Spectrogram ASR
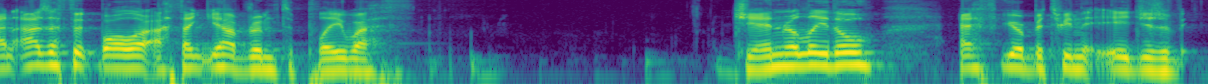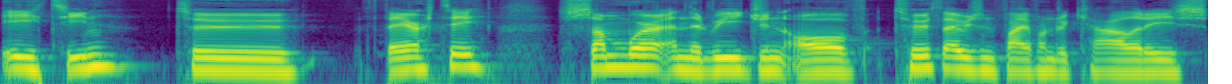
And as a footballer, I think you have room to play with. Generally, though, if you're between the ages of 18 to 30, somewhere in the region of 2,500 calories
